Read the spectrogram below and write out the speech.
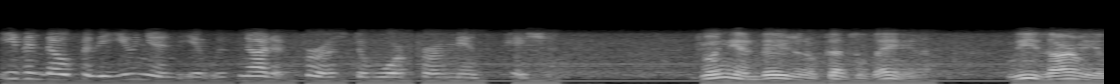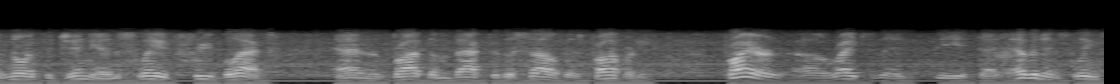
even though for the Union it was not at first a war for emancipation. During the invasion of Pennsylvania, Lee's army of North Virginia enslaved free blacks and brought them back to the South as property. Pryor uh, writes that, the, that evidence links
